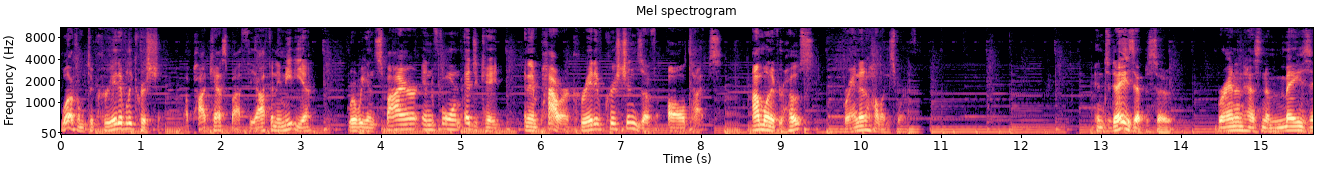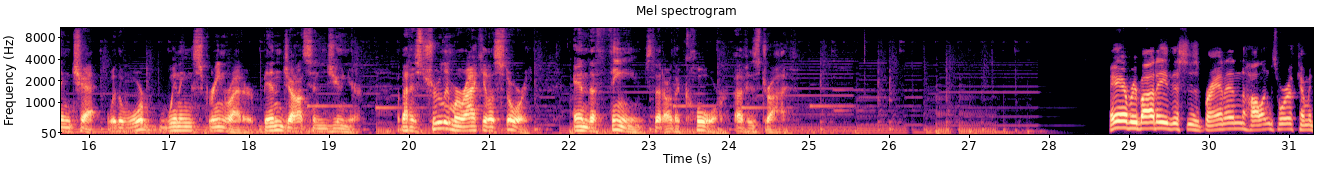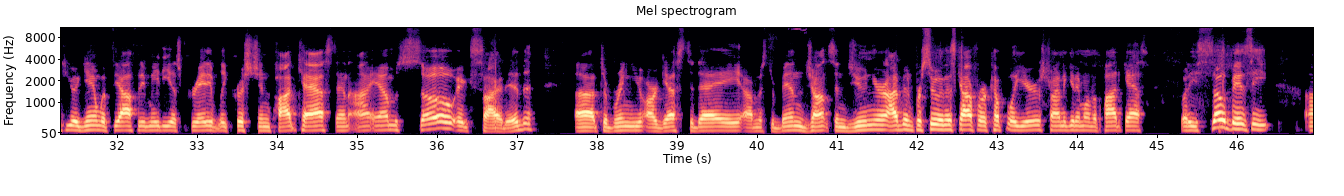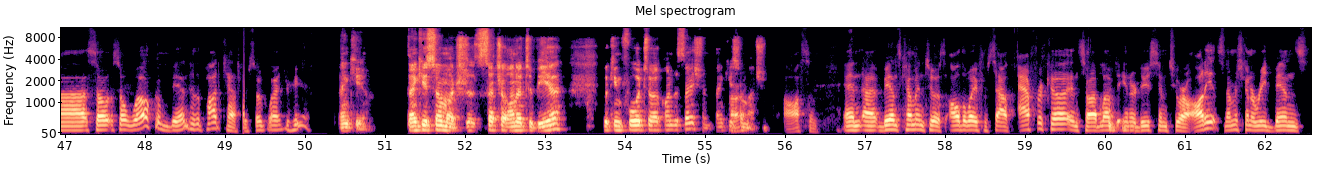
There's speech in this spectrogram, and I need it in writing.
Welcome to Creatively Christian, a podcast by Theophany Media, where we inspire, inform, educate, and empower creative Christians of all types. I'm one of your hosts, Brandon Hollingsworth. In today's episode, Brandon has an amazing chat with award winning screenwriter Ben Johnson Jr. about his truly miraculous story and the themes that are the core of his drive. Hey, everybody, this is Brandon Hollingsworth coming to you again with Theophany Media's Creatively Christian podcast. And I am so excited uh, to bring you our guest today, uh, Mr. Ben Johnson Jr. I've been pursuing this guy for a couple of years, trying to get him on the podcast, but he's so busy. Uh, so, so welcome, Ben, to the podcast. We're so glad you're here. Thank you. Thank you so much. It's such an honor to be here. Looking forward to our conversation. Thank you so much. Awesome. And uh, Ben's coming to us all the way from South Africa. And so I'd love to introduce him to our audience. And I'm just going to read Ben's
